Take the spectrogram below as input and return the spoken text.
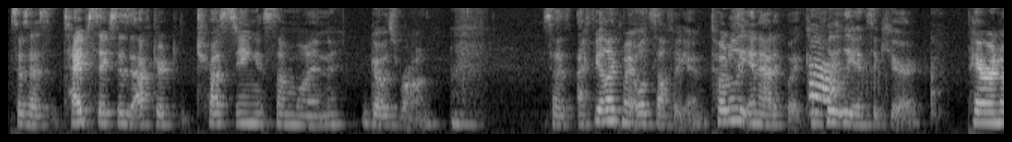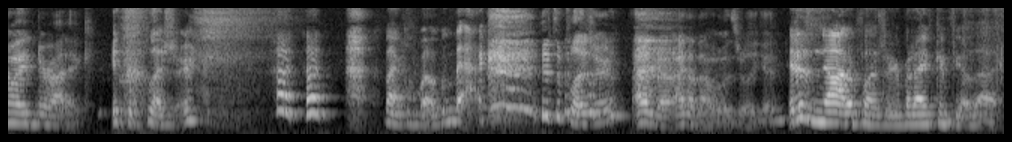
So it says type six is after trusting someone goes wrong. It says I feel like my old self again. Totally inadequate, completely ah. insecure, paranoid, neurotic. It's a pleasure. Like welcome back. it's a pleasure. I don't know. I thought that one was really good. It is not a pleasure, but I can feel that.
